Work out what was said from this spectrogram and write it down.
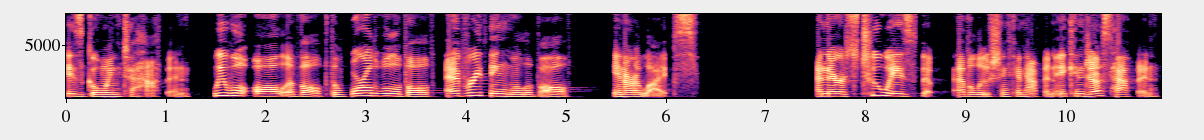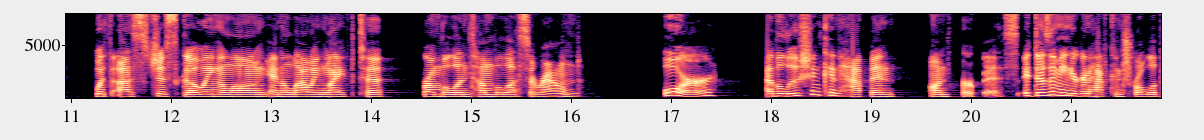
is going to happen. We will all evolve. The world will evolve. Everything will evolve in our lives. And there's two ways that evolution can happen. It can just happen with us just going along and allowing life to rumble and tumble us around. Or evolution can happen on purpose. It doesn't mean you're going to have control of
